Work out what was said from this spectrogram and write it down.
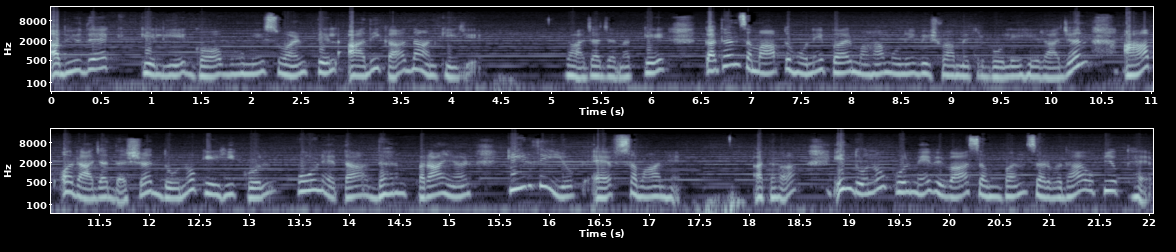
अभ्युदय के लिए गौ, भूमि, स्वर्ण, तिल आदि का दान कीजिए। राजा जनक के कथन समाप्त होने पर महामुनि विश्वामित्र बोले, हे राजन, आप और राजा दशरथ दोनों के ही कुल, पूर्णता, धर्म, परायण, कीर्ति युक्त एवं समान है। अतः इन दोनों कुल में विवाह संपन्न सर्वदा उपयुक्त है।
